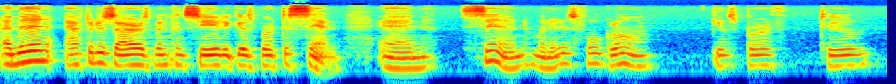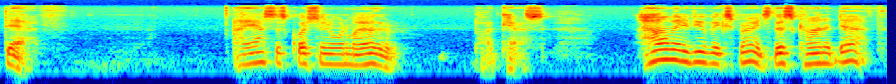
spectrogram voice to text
And then, after desire has been conceived, it gives birth to sin. And sin, when it is full grown, gives birth to death. I asked this question in one of my other podcasts. How many of you have experienced this kind of death?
